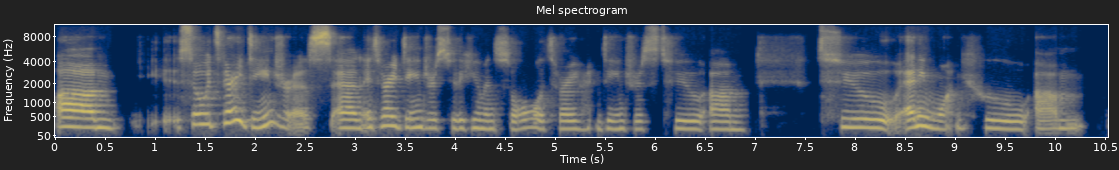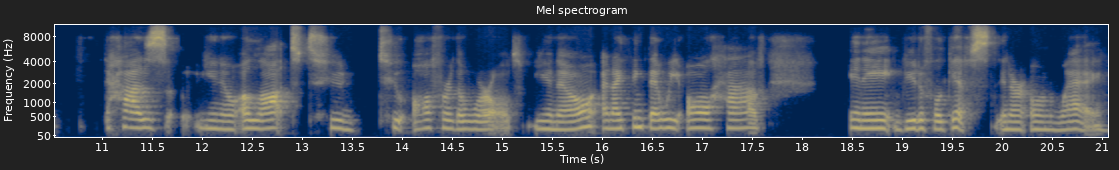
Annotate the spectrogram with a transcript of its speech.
um so it's very dangerous and it's very dangerous to the human soul. It's very dangerous to um to anyone who um has you know a lot to to offer the world, you know? And I think that we all have innate beautiful gifts in our own way.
